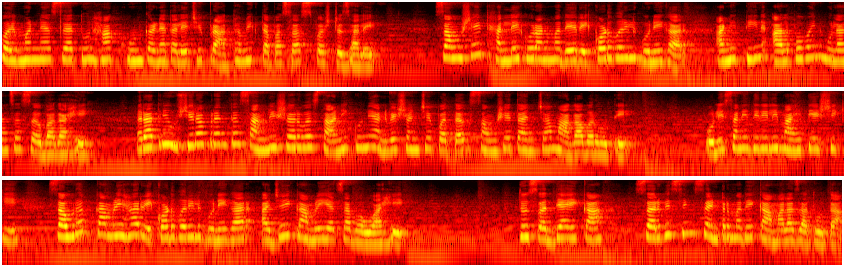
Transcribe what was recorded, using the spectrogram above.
वैमनस्यातून हा खून करण्यात आल्याचे प्राथमिक तपासात स्पष्ट झाले. संशयित हल्लेखोरांमध्ये रेकॉर्डवरील गुन्हेगार आणि तीन अल्पवयीन मुलांचा सहभाग आहे. रात्री उशिरापर्यंत सांगली शहर व स्थानिक गुन्हे अन्वेषणचे पथक संशयितांच्या मागावर होते. पोलिसांनी दिलेली माहिती अशी की सौरभ कांबळे हा रेकॉर्डवरील गुन्हेगार अजय कांबळे याचा भाऊ आहे. तो सध्या एका सर्व्हिसिंग सेंटरमध्ये कामाला जात होता.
